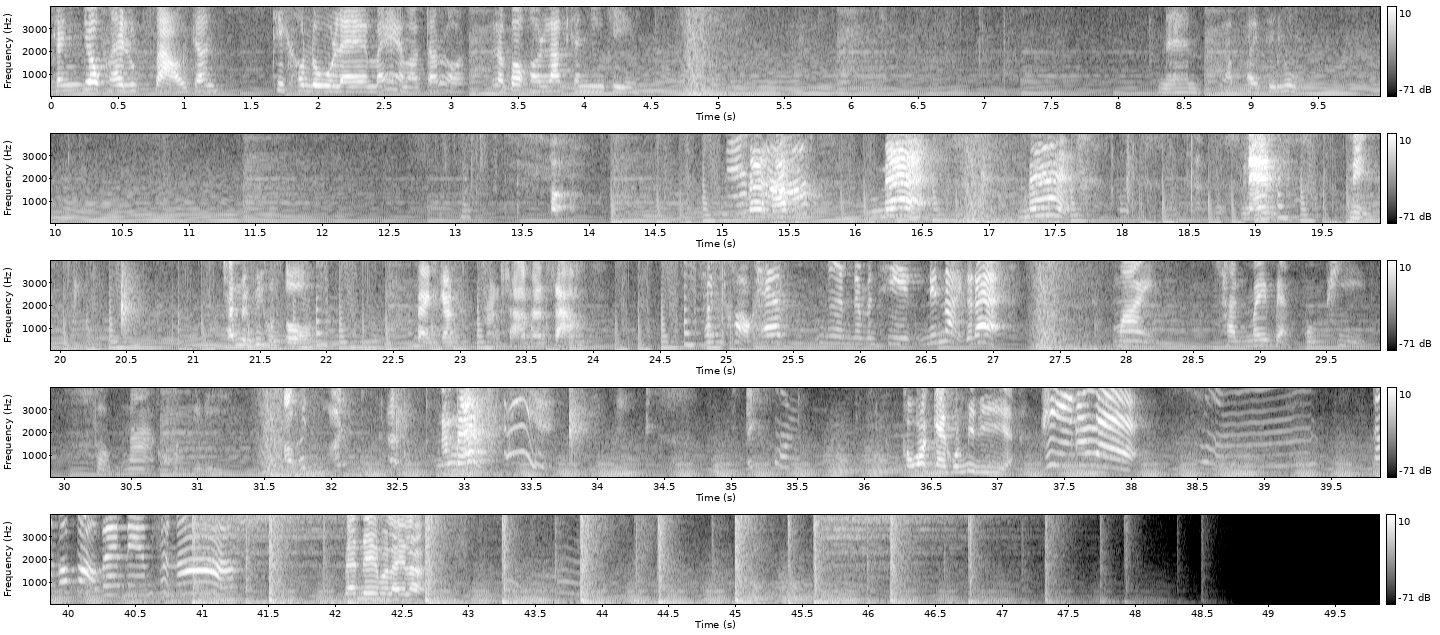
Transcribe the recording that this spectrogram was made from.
ฉันยกให้ลูกสาวฉันที่เขาดูแลแม่มาตลอด แล้วก็เขารักฉันจริงๆ แนนรับไปสิลูก แม่ครับ แม่ แม่ แนน นี่ ฉันเป็นพี่คนโต แบ่งกันหารสามหารสามฉันขอแค่เงินในบัญชีนิดหน่อยก็ได้ ไม่ ฉันไม่แบ่งพวกพี่ สมหน้าคนไม่ดี เอาไปเอ้ยเอ้ยนางแนนไอ้เขาว่าแกคนไม่ดีอะ พี่นั่นแหละ นเนมอะไรล่ะ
